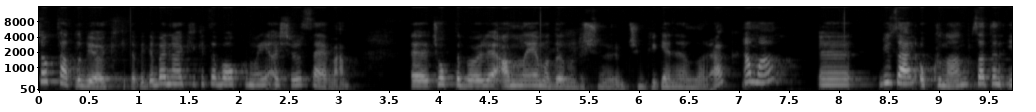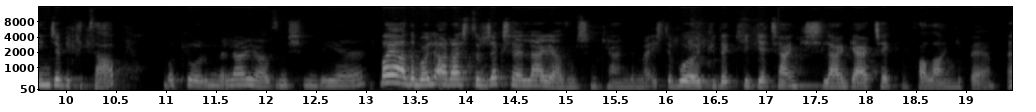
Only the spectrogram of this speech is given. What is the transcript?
Çok tatlı bir öykü kitabıydı. Ben öykü kitabı okumayı aşırı sevmem. Ee, çok da böyle anlayamadığımı düşünüyorum çünkü genel olarak. Ama e, güzel okunan, zaten ince bir kitap. Bakıyorum neler yazmışım diye. Bayağı da böyle araştıracak şeyler yazmışım kendime. İşte bu öyküdeki geçen kişiler gerçek mi falan gibi. Ee,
